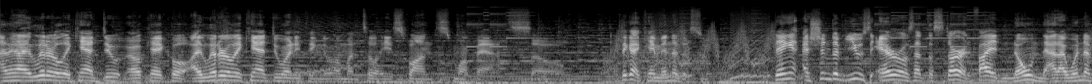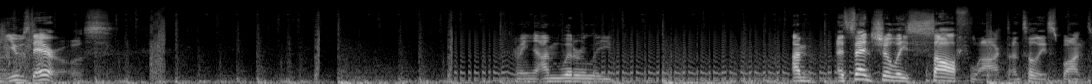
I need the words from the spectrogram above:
I mean, I literally can't do... Okay, cool. I literally can't do anything to him until he spawns more bats, so... I think I came into this... Dang it, I shouldn't have used arrows at the start. If I had known that, I wouldn't have used arrows. I mean, I'm literally... I'm essentially soft-locked until he spawns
